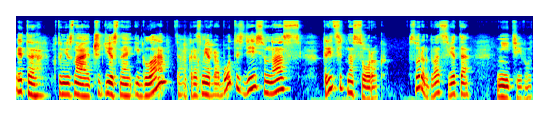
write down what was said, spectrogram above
Это, кто не знает, чудесная игла. Так, размер работы здесь у нас 30 на 40. 42 цвета нитей. Вот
